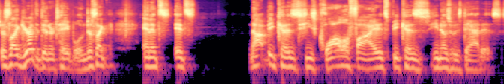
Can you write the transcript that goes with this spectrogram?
just like you're at the dinner table, and just like, and it's it's not because he's qualified; it's because he knows who his dad is.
